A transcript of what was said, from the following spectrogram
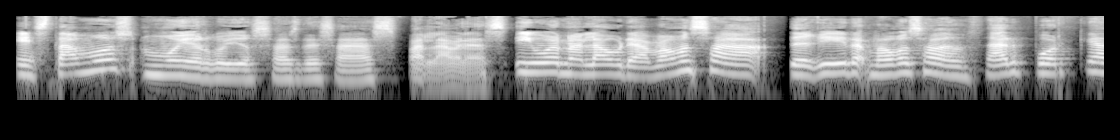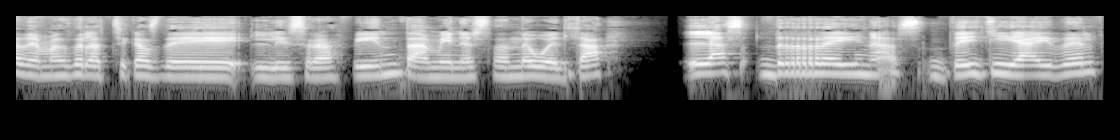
Estamos muy orgullosas de esas palabras. Y bueno, Laura, vamos a seguir, vamos a avanzar porque además de las chicas de Lisrafin, también están de vuelta las reinas de G-Idol,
